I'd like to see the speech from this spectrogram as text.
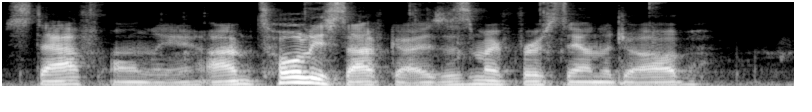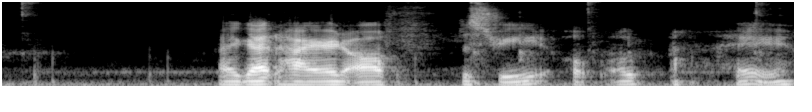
Staff only. I'm totally staff guys. This is my first day on the job. I got hired off the street. Oh, oh hey.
